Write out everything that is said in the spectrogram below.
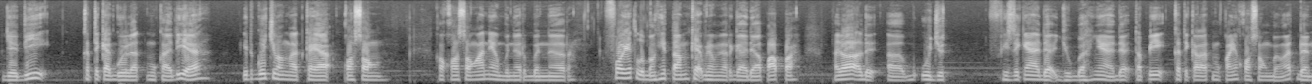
Jadi ketika gue liat muka dia itu gue cuma ngeliat kayak kosong kekosongan yang bener-bener void lubang hitam kayak bener-bener gak ada apa-apa. Padahal ada uh, wujud fisiknya ada jubahnya ada tapi ketika liat mukanya kosong banget dan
